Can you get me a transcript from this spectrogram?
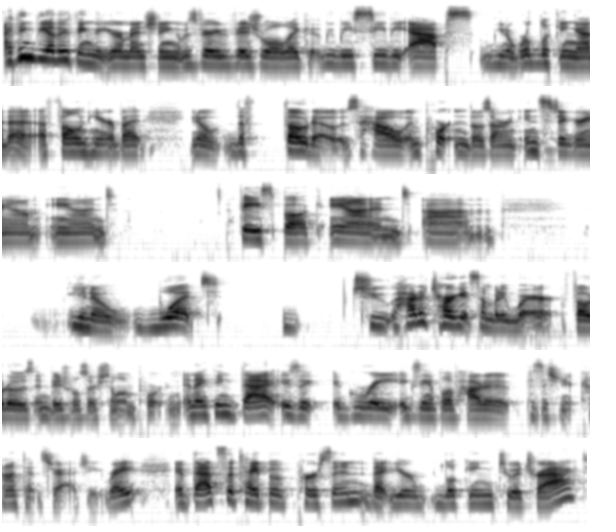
i think the other thing that you were mentioning it was very visual. Like we- we see the apps you know we're looking at a, a phone here but you know the photos how important those are in instagram and facebook and um, you know what to how to target somebody where photos and visuals are so important. And i think that is a, a great example of how to position your content strategy right? If that's the type of person that you're looking to attract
